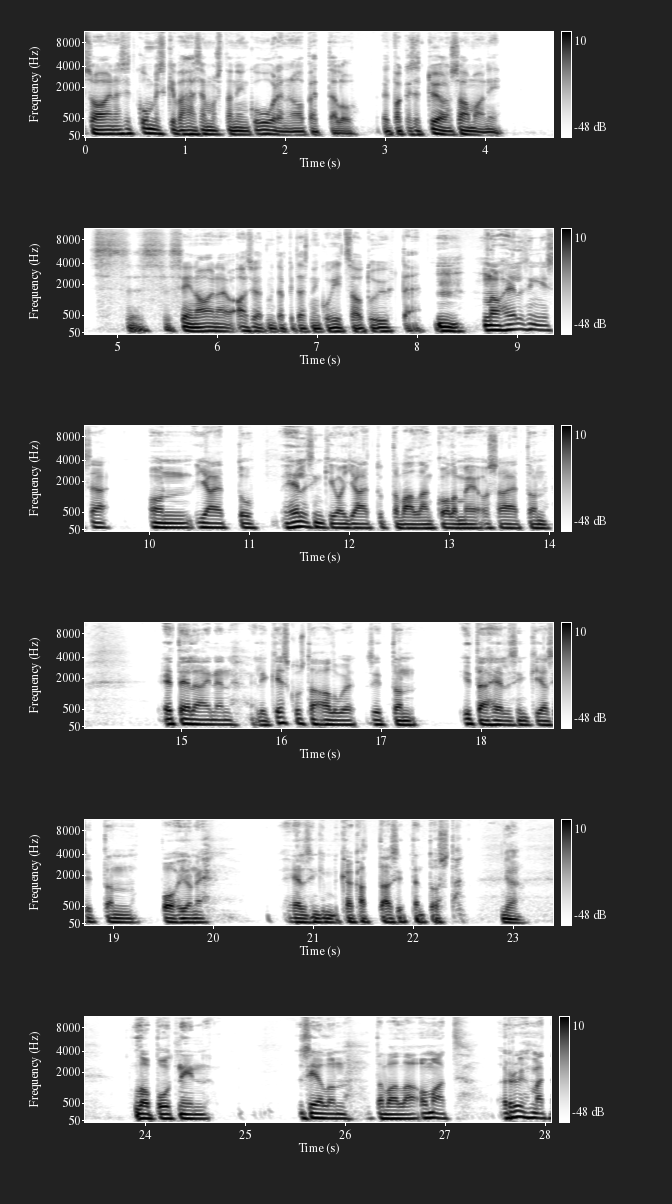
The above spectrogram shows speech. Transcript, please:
se on aina sitten kumminkin vähän semmoista niin kuin uuden opettelua. Että vaikka se työ on sama, niin se, se, siinä on aina asioita, mitä pitäisi niin kuin hitsautua yhteen. Mm. No Helsingissä on jaettu, Helsinki on jaettu tavallaan kolme osaa, että on eteläinen, eli keskusta-alue, sitten on Itä-Helsinki ja sitten on pohjoinen Helsinki, mikä kattaa sitten tuosta yeah. loput, niin siellä on tavallaan omat ryhmät,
